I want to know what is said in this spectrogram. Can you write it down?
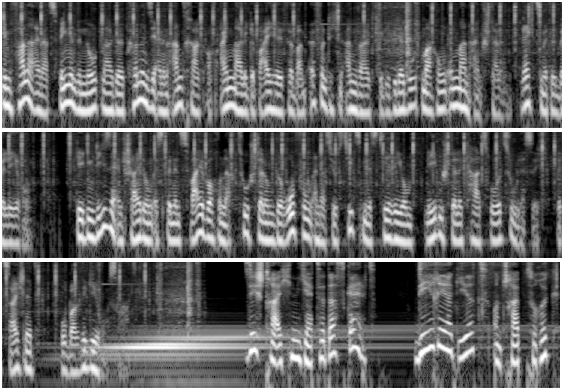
Im Falle einer zwingenden Notlage können Sie einen Antrag auf einmalige Beihilfe beim öffentlichen Anwalt für die Wiedergutmachung in Mannheim stellen. Rechtsmittelbelehrung. Gegen diese Entscheidung ist binnen zwei Wochen nach Zustellung Berufung an das Justizministerium Nebenstelle Karlsruhe zulässig. Bezeichnet Oberregierungsrat. Sie streichen Jette das Geld. Die reagiert und schreibt zurück,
